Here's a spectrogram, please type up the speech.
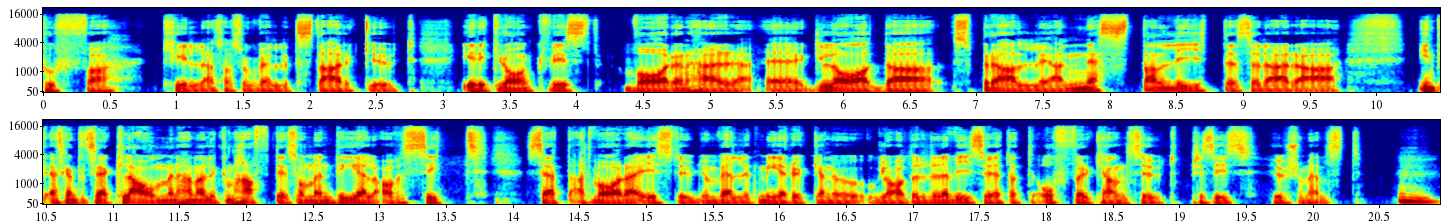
tuffa killen som såg väldigt stark ut. Erik Granqvist var den här eh, glada, spralliga, nästan lite sådär eh, jag ska inte säga clown, men han har liksom haft det som en del av sitt sätt att vara i studion. Väldigt medryckande och glad. Och det där visar ju att ett offer kan se ut precis hur som helst. Mm.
